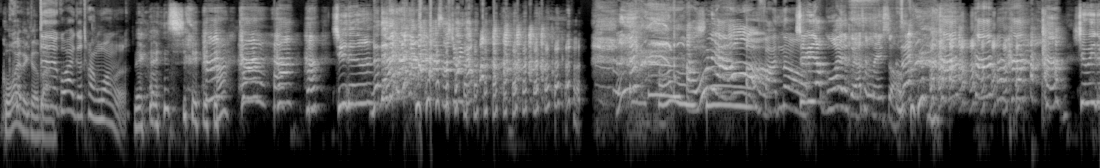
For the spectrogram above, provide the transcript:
国外的歌吧对对，国外歌突然忘了没关系。哈。哈哈哈，去的对对对，手去的，好无聊好哦。烦哦！所以遇到国外的鬼要唱哪一首？哈哈哈哈，去的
